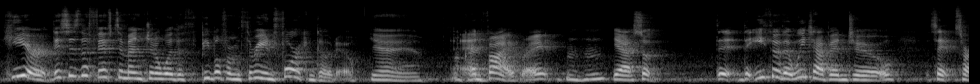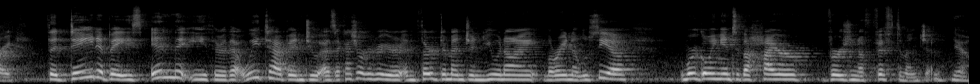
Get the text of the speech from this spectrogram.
here, this is the fifth dimensional where the th- people from three and four can go to, Yeah, yeah. Okay. and five, right? Mm-hmm. Yeah. So, the the ether that we tap into, say, sorry, the database in the ether that we tap into as a Akashic reader in third dimension, you and I, Lorena, Lucia, we're going into the higher version of fifth dimension. yeah.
